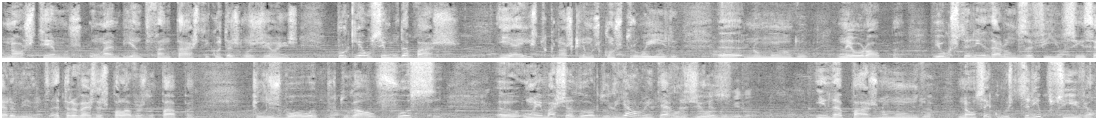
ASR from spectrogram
nós temos um ambiente fantástico entre as religiões porque é o símbolo da paz. E é isto que nós queremos construir uh, no mundo, na Europa. Eu gostaria de dar um desafio, sinceramente, através das palavras do Papa, que Lisboa, Portugal, fosse uh, um embaixador do diálogo interreligioso e da paz no mundo. Não sei como isto seria possível,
